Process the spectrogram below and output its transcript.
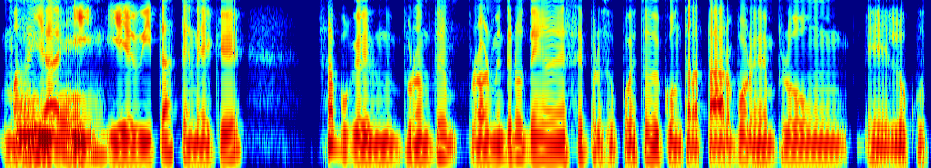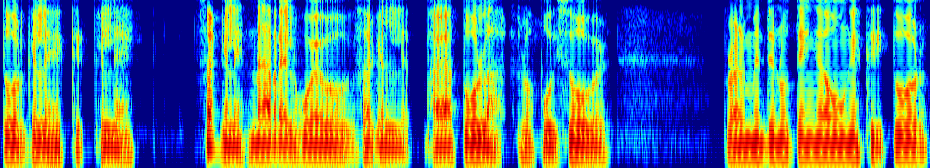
más allá y, evitas tener que, o sea, porque probablemente, no tengan ese presupuesto de contratar, por ejemplo, un eh, locutor que les, que les, o sea, que les narre el juego, o sea, que le haga todos los voiceovers. Probablemente no tenga un escritor,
